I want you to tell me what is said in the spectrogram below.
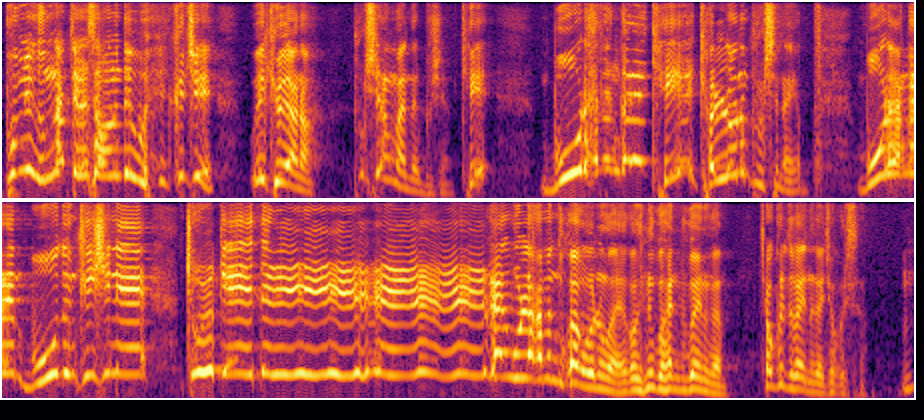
분명 음란 때문에 싸우는데 왜, 그치? 왜 교회 하나? 불신앙 만든 불신앙. 걔, 뭘 하든 간에 걔 결론은 불신앙이야. 뭘 하든 간에 모든 귀신의 쫄개들가 올라가면 누가 오는 거야? 거기 누가 누가 있는 거야? 적그리스도가 있는 거야, 적그리스도. 응?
